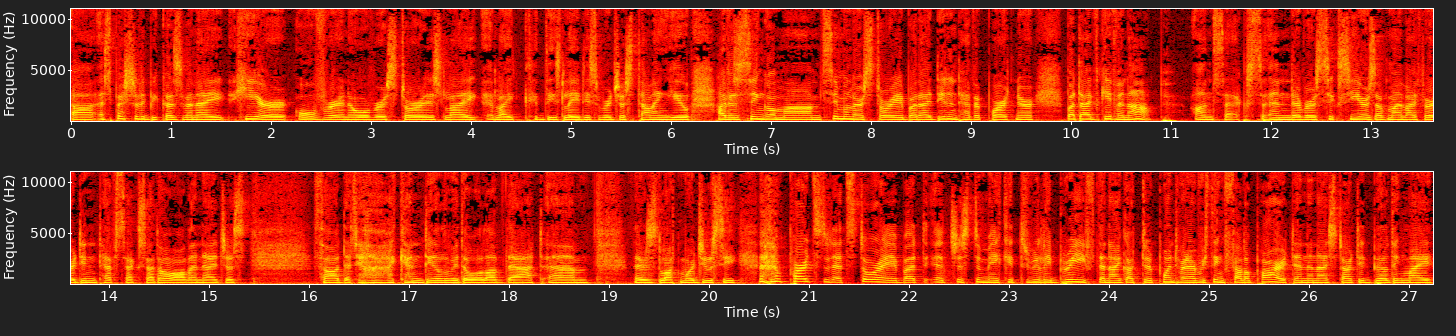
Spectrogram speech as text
uh, especially because when I hear over and over stories like like these ladies were just telling you, I was a single mom, similar story, but I didn't have a partner, but I've given up on sex, and there were six years of my life where I didn't have sex at all, and I just thought that "Ah, I can deal with all of that. Um, there's a lot more juicy parts to that story, but it, just to make it really brief, then I got to a point where everything fell apart, and then I started building my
